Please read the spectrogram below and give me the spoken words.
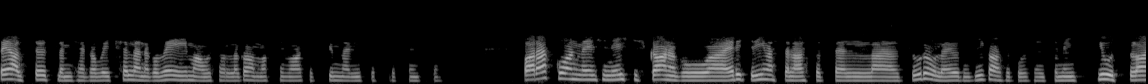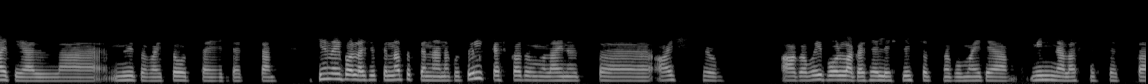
pealttöötlemisega võiks selle nagu veeimavus olla ka maksimaalselt kümme-viisteist protsenti paraku on meil siin Eestis ka nagu äh, eriti viimastel aastatel äh, turule jõudnud igasuguseid tsementjuutplaadi all äh, müüdavaid tooteid, et siin võib olla niisugune natukene nagu tõlkes kaduma läinud asju, aga võib-olla ka sellist lihtsalt nagu ma ei tea, minna laskmist, et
